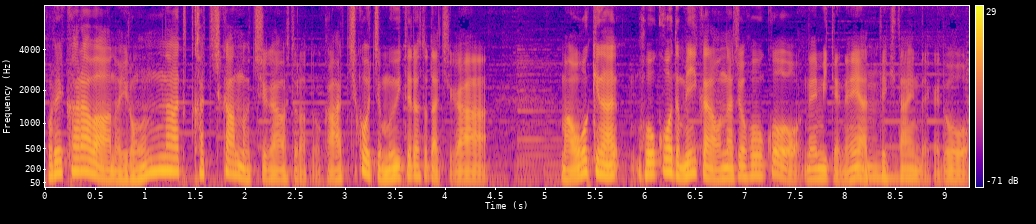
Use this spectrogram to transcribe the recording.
これからはあのいろんな価値観の違う人だとかあっちこっち向いてる人たちがまあ、大きな方向でもいいから同じ方向を、ね、見てねやっていきたいんだけど、うん、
